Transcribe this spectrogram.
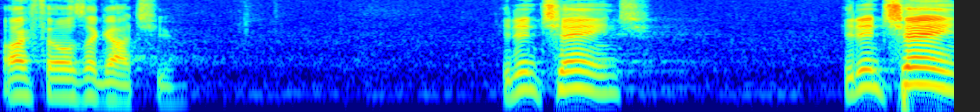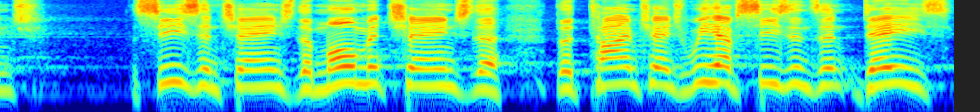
All right, fellas, I got you. He didn't change. He didn't change. The season changed, the moment changed, the, the time changed. We have seasons and days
